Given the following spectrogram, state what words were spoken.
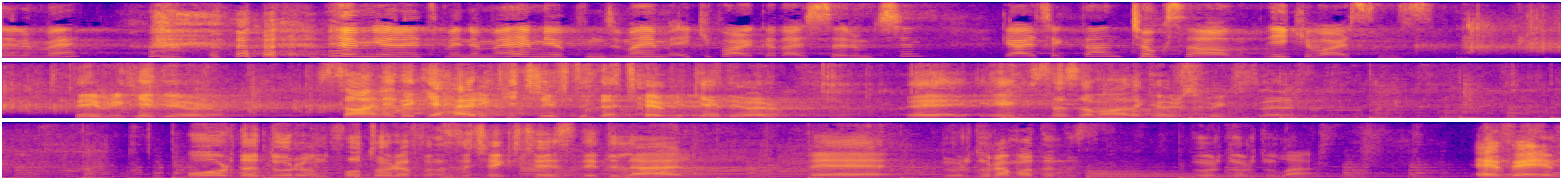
Yönetmenime, hem yönetmenime hem yapımcıma hem ekip arkadaşlarım için gerçekten çok sağ olun. İyi ki varsınız. Tebrik ediyorum. Sahnedeki her iki çifti de tebrik ediyorum. Ee, en kısa zamanda görüşmek üzere. Orada durun fotoğrafınızı çekeceğiz dediler ve durduramadınız. Durdurdular. Efendim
